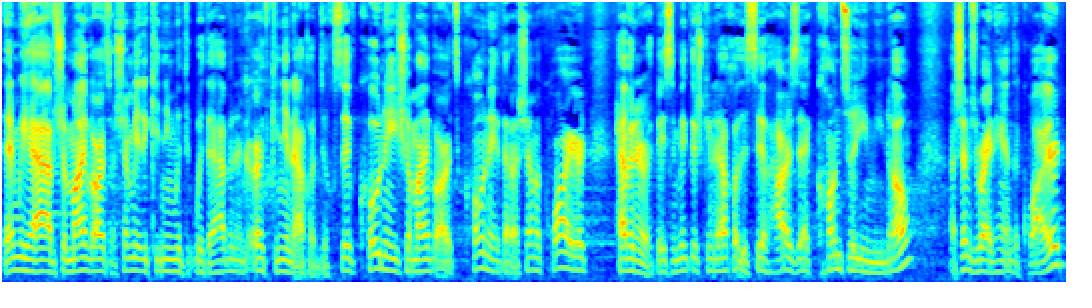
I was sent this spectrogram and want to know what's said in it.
Then we have Shemayim V'Aretz. Hashem made a kinyan with, with the heaven and earth. Kinyan Echad. Dechsiv Konei Shemayim V'Aretz. Konei that Hashem acquired heaven and earth. Based on Mikdash Kinyan Echad. Dechsiv Harzek Konso Yimino. Hashem's right hand acquired.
